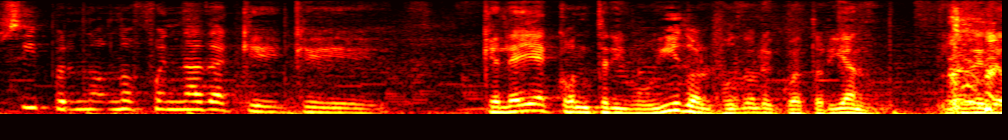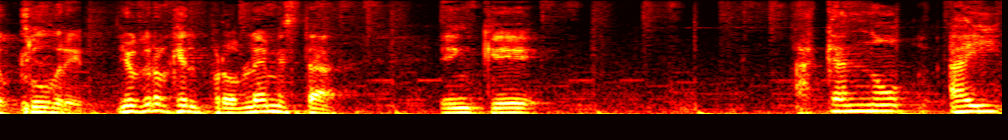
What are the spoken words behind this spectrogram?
Sí, pero no, no fue nada que, que, que le haya contribuido al fútbol ecuatoriano. Lo de octubre. Yo creo que el problema está en que acá no hay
